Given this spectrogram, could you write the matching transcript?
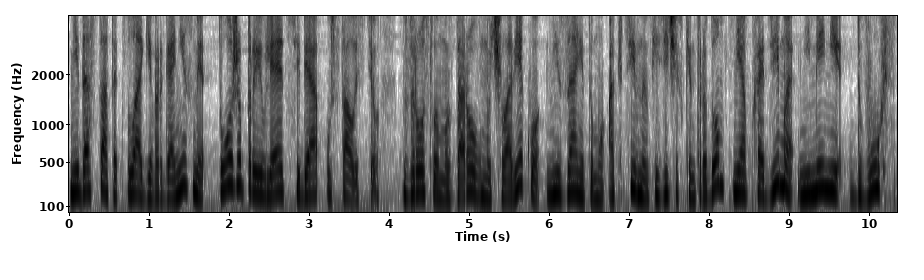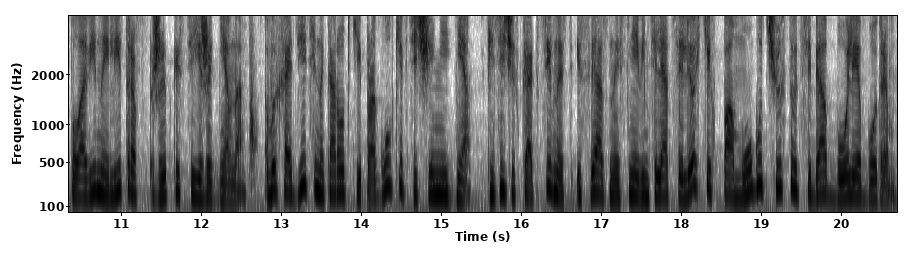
Недостаток влаги в организме тоже проявляет себя усталостью. Взрослому здоровому человеку, не занятому активным физическим трудом, необходимо не менее 2,5 литров жидкости ежедневно. Выходите на короткие прогулки в течение дня. Физическая активность и связанная с ней вентиляция легких помогут чувствовать себя более бодрым.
